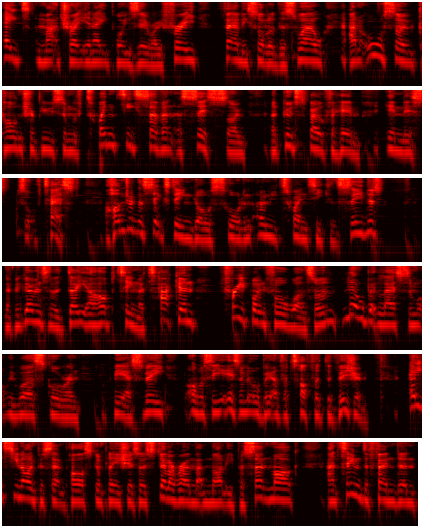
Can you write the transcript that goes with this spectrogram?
8 match rate in 8.03, fairly solid as well, and also contributing with 27 assists, so a good spell for him in this sort of test. 116 goals scored and only 20 conceded. If we go into the data hub, team attacking, 3.41, so a little bit less than what we were scoring for PSV. Obviously, it is a little bit of a tougher division. 89% pass completion, so still around that 90% mark. And team defending,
